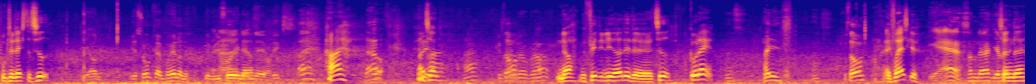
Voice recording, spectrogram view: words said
brugte lidt ekstra tid. Vi har solcreme på hænderne. Det har vi lige fået en anden øh, piks. Hej. Anton. Christoffer? Nå, men fedt, I lige havde lidt øh, tid. God dag. Hej. Christoffer? Er I friske? Ja, sådan der. Jeg Sådan ved, der.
